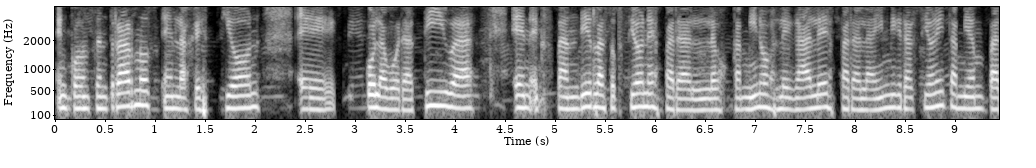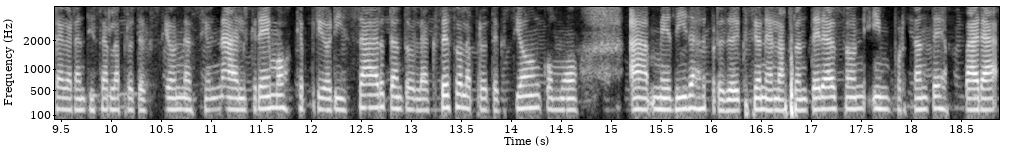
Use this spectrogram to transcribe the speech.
en concentrarnos en la gestión eh, colaborativa, en expandir las opciones para los caminos legales para la inmigración y también para garantizar la protección nacional. Creemos que priorizar tanto el acceso a la protección como a medidas de protección en la frontera son importantes para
